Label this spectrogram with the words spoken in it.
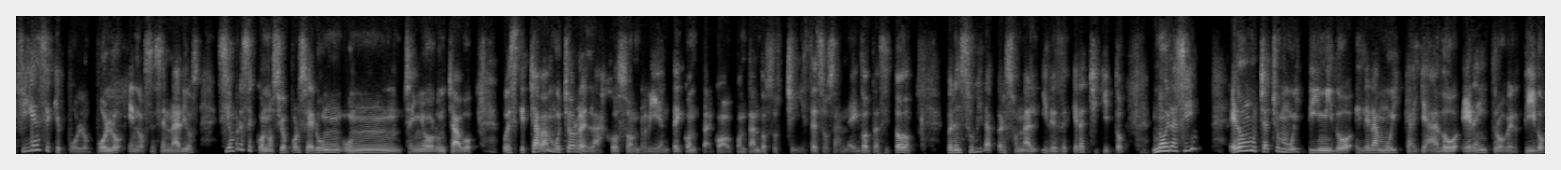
Fíjense que Polo Polo en los escenarios siempre se conoció por ser un, señor, un chavo, pues que echaba mucho relajo, sonriente, contando sus chistes, sus anécdotas y todo. Pero en su vida personal y desde que era chiquito, no era así. Era un muchacho muy tímido, él era muy callado, era introvertido,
